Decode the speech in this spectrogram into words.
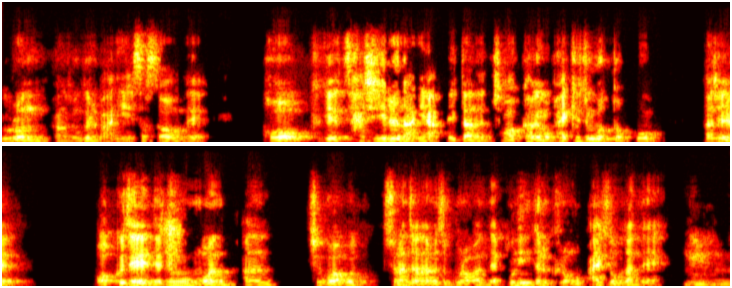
이런 방송들을 많이 했었어. 근데 거 그게 사실은 아니야. 일단은 정확하게 뭐 밝혀준 것도 없고 사실 엊그제 이제 세무공무원 아는 친구하고 술 한잔 음, 하면서 물어봤는데 본인들은 그런 거 말도 못한대. 어, 음,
